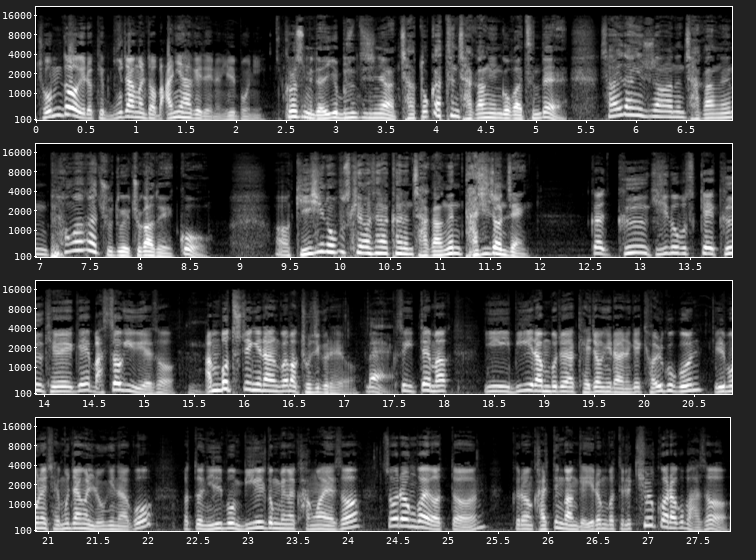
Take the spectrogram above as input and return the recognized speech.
좀 더 이렇게 무장을 더 많이 하게 되는 일본이 그렇습니다. 이게 무슨 뜻이냐? 자, 똑같은 자강인 것 같은데 사회당이 주장하는 자강은 평화가 주도 주가 돼 있고 어, 기시노부스케가 생각하는 자강은 다시 전쟁. 그러니까 그 기시노부스케 그 계획에 맞서기 위해서 안보 투쟁이라는 걸 막 조직을 해요. 네. 그래서 이때 막 이 미일 안보 조약 개정이라는 게 결국은 일본의 재무장을 용인하고 어떤 일본 미일 동맹을 강화해서 소련과의 어떤 그런 갈등 관계 이런 것들을 키울 거라고 봐서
